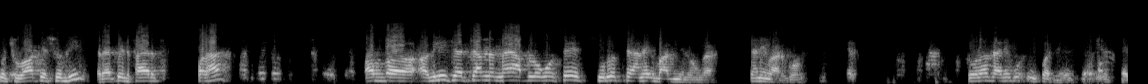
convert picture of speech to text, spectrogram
कुछ वाक्य शुद्धि रैपिड फायर पढ़ा। अब अगली चर्चा में मैं आप लोगों से सूरत से आने के बाद मिलूँगा। शनिवार को। सोलह तारीख को ऊपर है।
